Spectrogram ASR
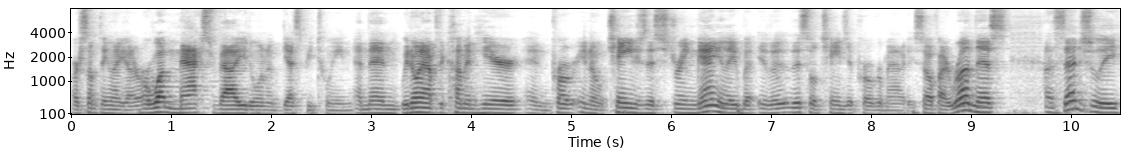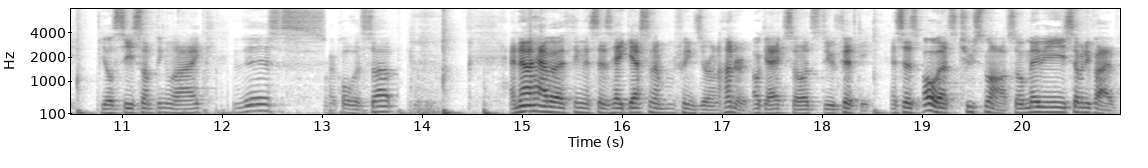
Or something like that, or what max value do you want to guess between, and then we don't have to come in here and pro, you know change this string manually, but this will change it programmatically. So if I run this, essentially you'll see something like this. If I pull this up, and now I have a thing that says, hey, guess a number between 0 and 100. Okay, so let's do 50. It says, oh, that's too small. So maybe 75.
